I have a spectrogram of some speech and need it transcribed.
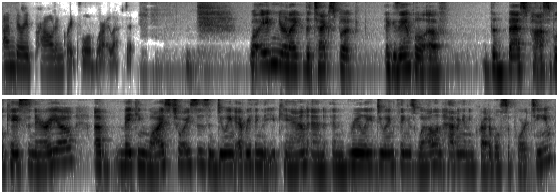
I'm very proud and grateful of where I left it. Well, Aidan, you're like the textbook example of the best possible case scenario of making wise choices and doing everything that you can and, and really doing things well and having an incredible support team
